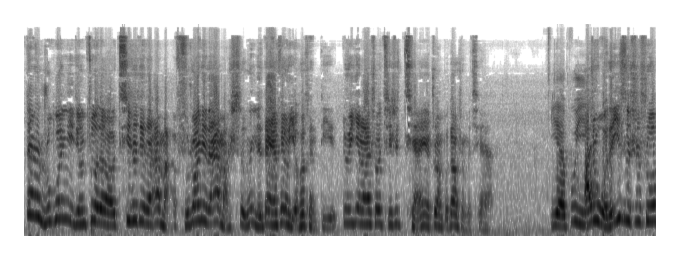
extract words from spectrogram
但是如果你已经做到汽车界的爱马服装界的爱马仕，那你的代言费用也会很低。对于印来说，其实钱也赚不到什么钱。也不一，就我的意思是说，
